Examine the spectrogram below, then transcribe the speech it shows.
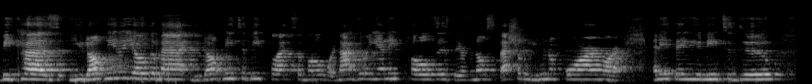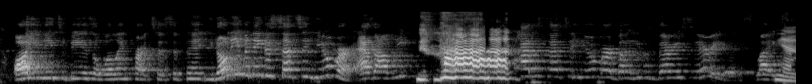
because you don't need a yoga mat. You don't need to be flexible. We're not doing any poses. There's no special uniform or anything you need to do. All you need to be is a willing participant. You don't even need a sense of humor. As Alik had a sense of humor, but he was very serious. Like yeah.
